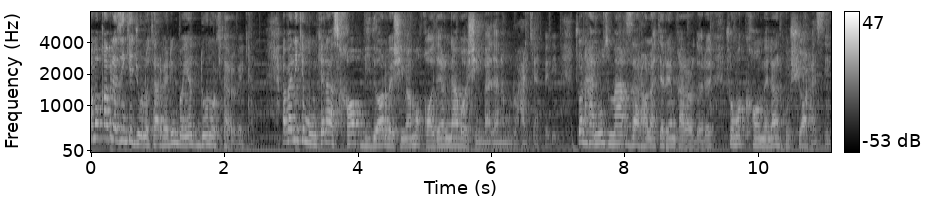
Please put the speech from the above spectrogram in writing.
اما قبل از اینکه جلوتر بریم باید دو نکته رو بگم. اول اینکه ممکن از خواب بیدار بشیم اما قادر نباشیم بدنمون رو حرکت بدیم. چون هنوز مغز در حالت رم قرار داره شما کاملا هوشیار هستید.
